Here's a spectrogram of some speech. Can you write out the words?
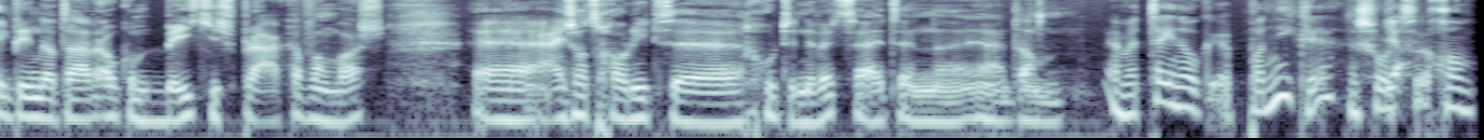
Ik denk dat daar ook een beetje sprake van was. Eh, hij zat gewoon niet eh, goed in de wedstrijd. En eh, ja, dan... En meteen ook paniek, hè? Een soort Ja. gewoon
